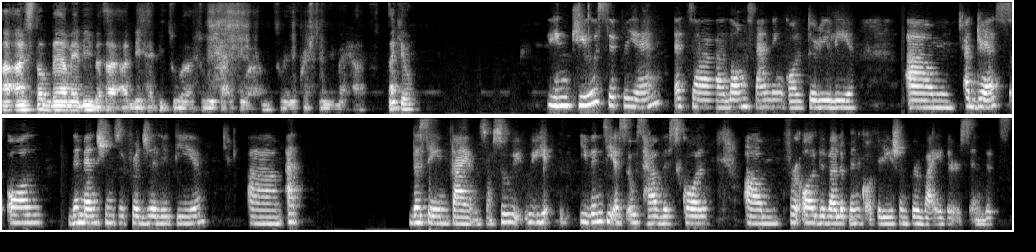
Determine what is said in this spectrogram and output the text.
I'll stop there maybe, but I, will be happy to, uh, to reply to, um, to any question you may have. Thank you. Thank you, Cyprien. It's a long-standing call to really um, address all dimensions of fragility um, at the same time. So, so we, we, even CSOs have this call um, for all development cooperation providers, and it's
